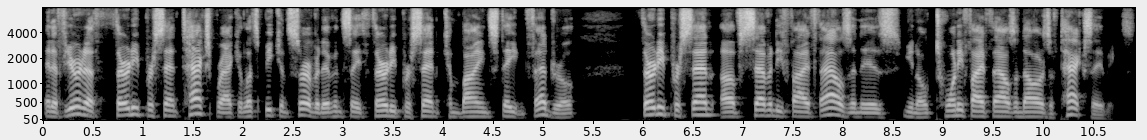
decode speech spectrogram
And if you're in a 30% tax bracket, let's be conservative and say 30% combined state and federal, 30% of 75,000 is, you know, $25,000 of tax savings.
